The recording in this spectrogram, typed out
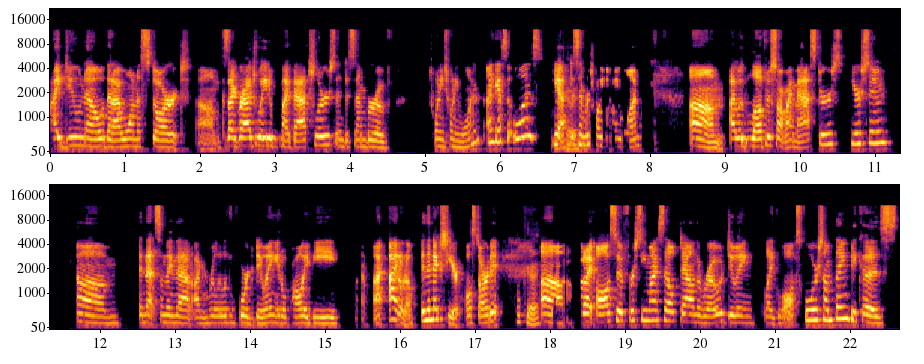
I do know that I want to start because um, I graduated with my bachelor's in December of 2021, I guess it was. Yeah, okay. December 2021. Um, I would love to start my master's here soon. Um, and that's something that I'm really looking forward to doing. It'll probably be, I, I don't know, in the next year, I'll start it. Okay. Um, but I also foresee myself down the road doing like law school or something because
